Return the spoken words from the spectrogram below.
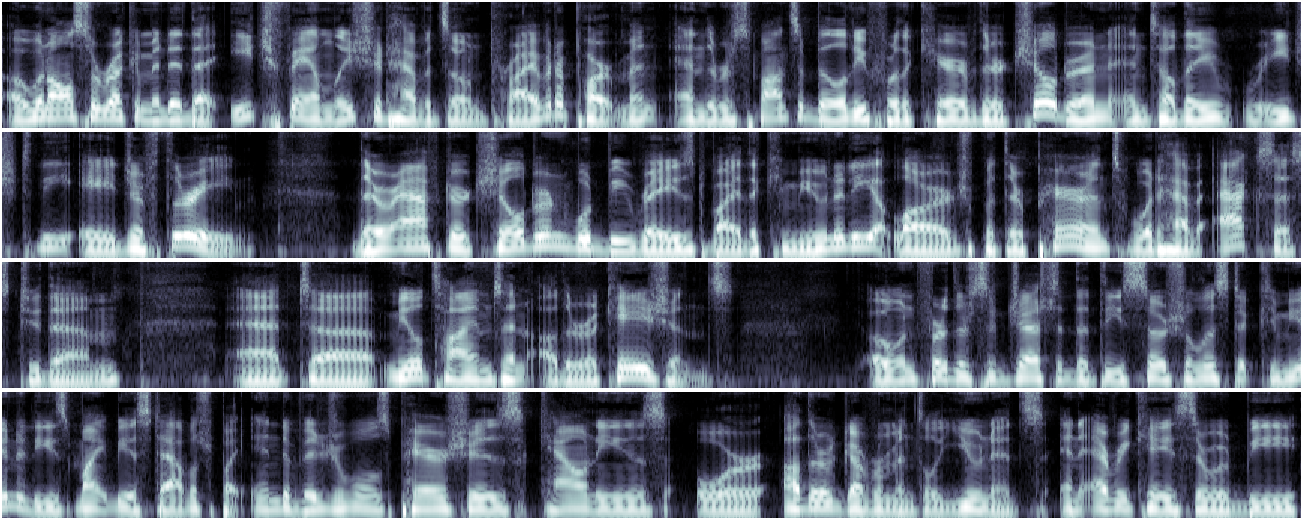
Owen also recommended that each family should have its own private apartment and the responsibility for the care of their children until they reached the age of three. Thereafter, children would be raised by the community at large, but their parents would have access to them at uh, mealtimes and other occasions. Owen further suggested that these socialistic communities might be established by individuals, parishes, counties, or other governmental units. In every case, there would be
